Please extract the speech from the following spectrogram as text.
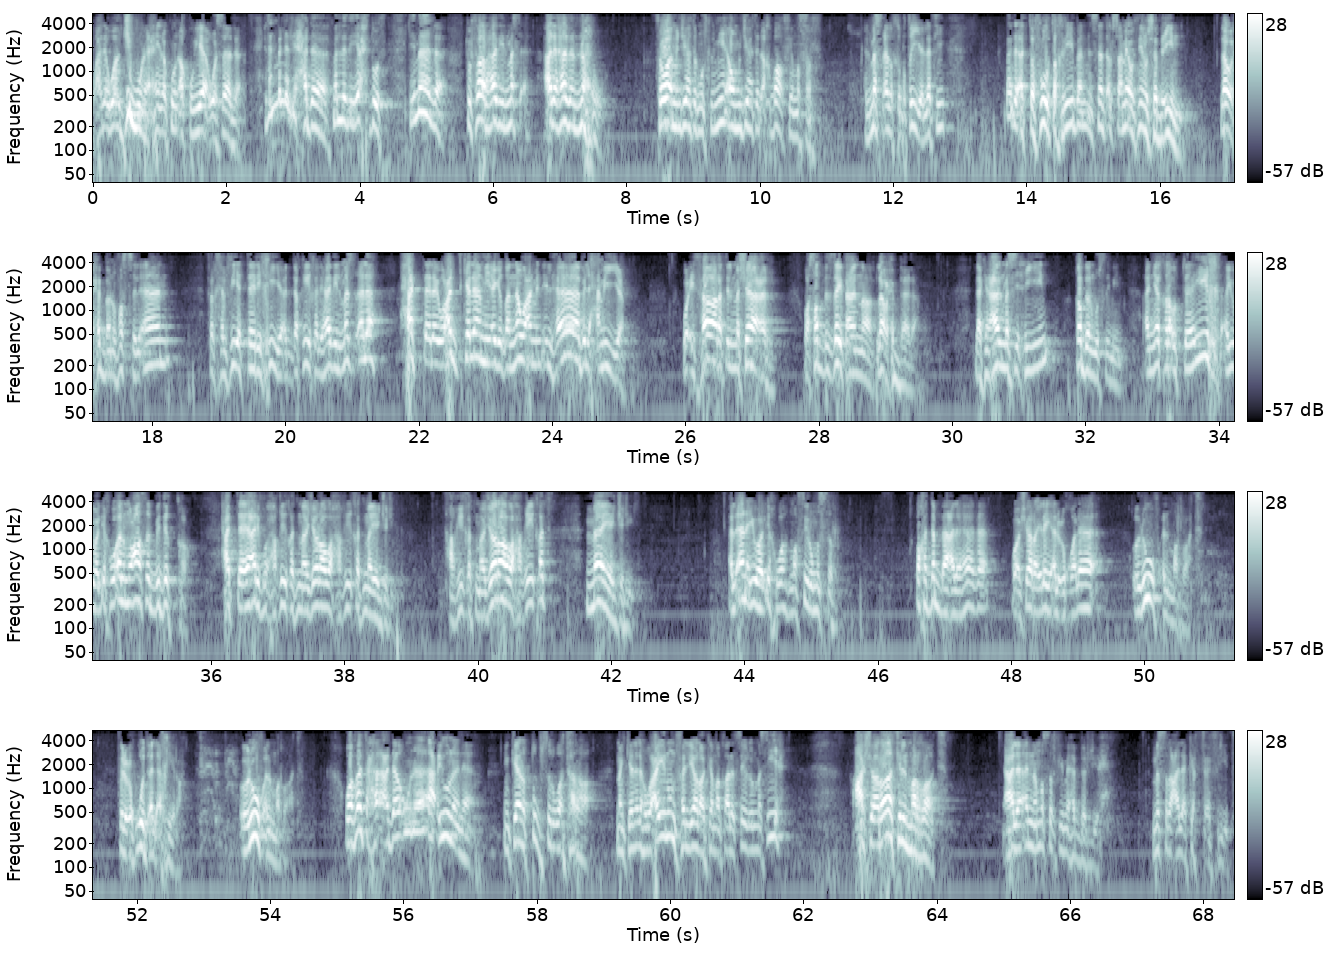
وهذا واجبنا حين نكون أقوياء وسادة. إذا ما الذي حدث؟ ما الذي يحدث؟ لماذا تثار هذه المسألة على هذا النحو؟ سواء من جهة المسلمين أو من جهة الأقباط في مصر. المسألة القبطية التي بدأت تثور تقريبا من سنة 1972 لا أحب أن أفصل الآن في الخلفية التاريخية الدقيقة لهذه المسألة حتى لا يعد كلامي أيضا نوعا من إلهاب الحمية وإثارة المشاعر وصب الزيت على النار. لا أحب هذا. لكن على المسيحيين قبل المسلمين أن يقرأوا التاريخ أيها الإخوة المعاصر بدقة حتى يعرفوا حقيقة ما جرى وحقيقة ما يجري. حقيقة ما جرى وحقيقة ما يجري. الآن أيها الإخوة مصير مصر. وقد نبه على هذا وأشار إليه العقلاء ألوف المرات في العقود الأخيرة. ألوف المرات. وفتح أعداؤنا أعيننا. إن كانت تبصر وترى. من كان له عين فليرى كما قال السيد المسيح. عشرات المرات على أن مصر في مهب الريح. مصر على كف عفريت.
